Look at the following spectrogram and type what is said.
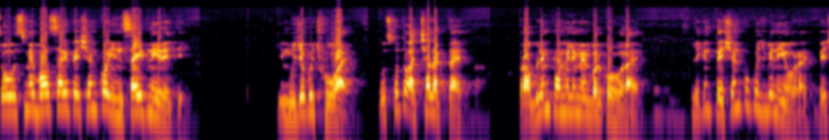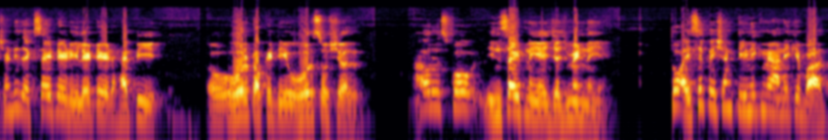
तो उसमें बहुत सारे पेशेंट को इंसाइट नहीं रहती कि मुझे कुछ हुआ है। तो उसको तो अच्छा लगता है। प्रॉब्लम फैमिली मेंबर को हो रहा है। लेकिन पेशेंट को कुछ भी नहीं हो रहा है। Patient is excited elated happy over talkative over social और उसको इंसाइट नहीं है जजमेंट नहीं है। तो ऐसे पेशेंट क्लिनिक में आने के बाद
